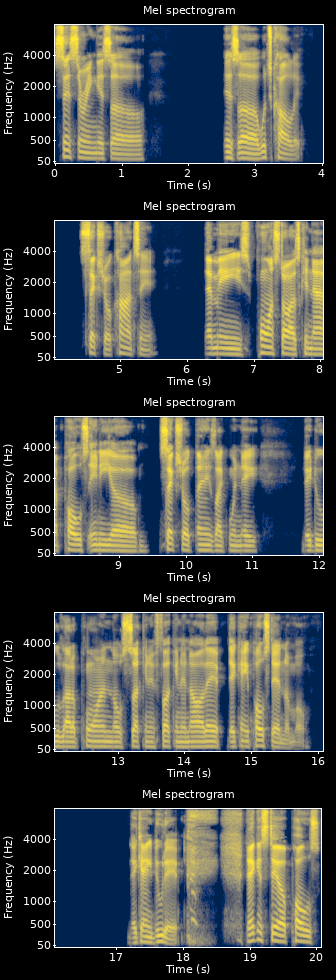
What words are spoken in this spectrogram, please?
censoring its uh its uh what you call it sexual content. That means porn stars cannot post any um sexual things like when they they do a lot of porn, no sucking and fucking and all that. They can't post that no more. They can't do that. they can still post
